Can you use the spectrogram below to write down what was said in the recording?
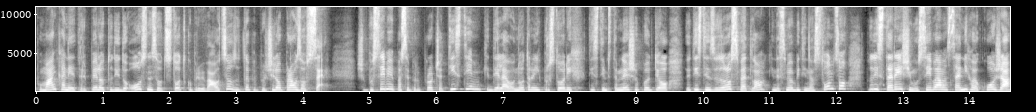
pomankanje trpelo tudi do 80 odstotkov prebivalcev, zato je priporočilo prav za vse. Še posebej pa se priporoča tistim, ki delajo v notranjih prostorih, tistim s temnejšo poltjo, tudi tistim zelo svetlo, ki ne smejo biti na soncu, pa tudi starejšim osebam, saj njihova koža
